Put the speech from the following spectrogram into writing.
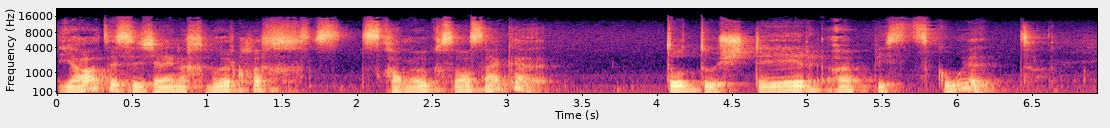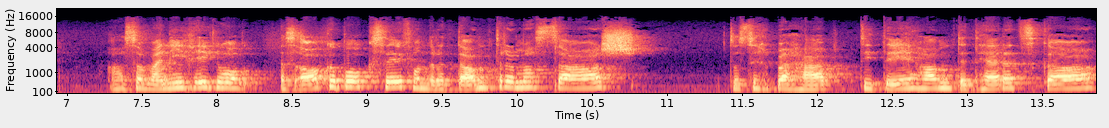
ja, das ist eigentlich wirklich, das kann man wirklich so sagen. Du tust dir etwas zu gut. Also wenn ich irgendwo ein Angebot sehe von einer Tantra-Massage, dass ich überhaupt die Idee habe, dorthin zu gehen,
